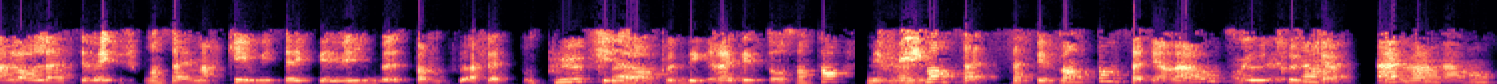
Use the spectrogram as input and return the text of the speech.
Alors là, c'est vrai que je commence à les marquer, oui, c'est vrai que les vélib, c'est pas non plus la fête non plus, qu'ils sont Ah. un peu dégradés de temps en temps, mais, franchement, ça, ça fait 20 ans que ça tient la route, Oui, le truc. Ah, Tu c'est marrant.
